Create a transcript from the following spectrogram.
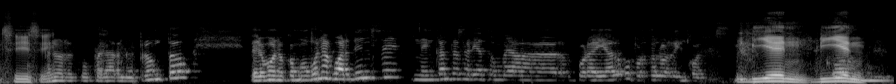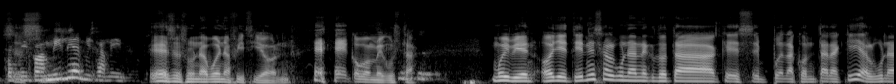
Sí, sí. Espero recuperarme pronto. Pero bueno, como buena guardense, me encanta salir a tomar por ahí algo por todos los rincones. Bien, bien. Con, mi familia y mis amigos. Eso es una buena afición, como me gusta. Muy bien. Oye, ¿tienes alguna anécdota que se pueda contar aquí? ¿Alguna,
